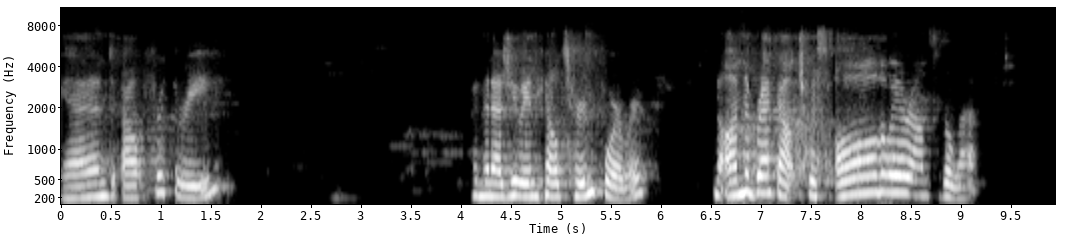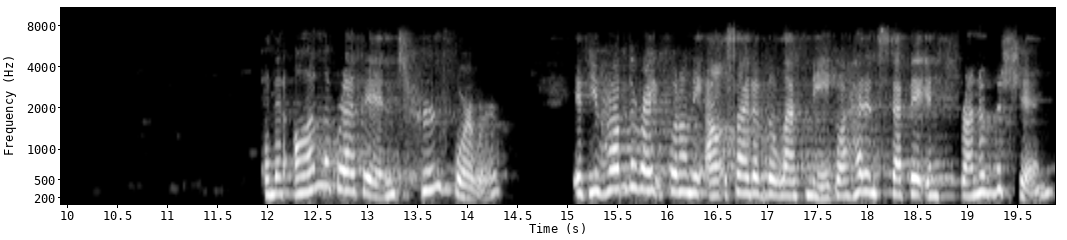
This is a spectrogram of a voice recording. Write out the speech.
And out for three. And then as you inhale, turn forward. And on the breath out, twist all the way around to the left. And then on the breath in, turn forward. If you have the right foot on the outside of the left knee, go ahead and step it in front of the shin.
